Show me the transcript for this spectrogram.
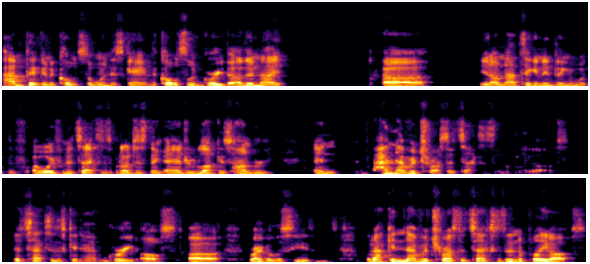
I'm picking the Colts to win this game. The Colts looked great the other night. Uh, you know, I'm not taking anything the, away from the Texans, but I just think Andrew Luck is hungry. And I never trust the Texans in the playoffs. The Texans can have great offs, uh, regular seasons, but I can never trust the Texans in the playoffs.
